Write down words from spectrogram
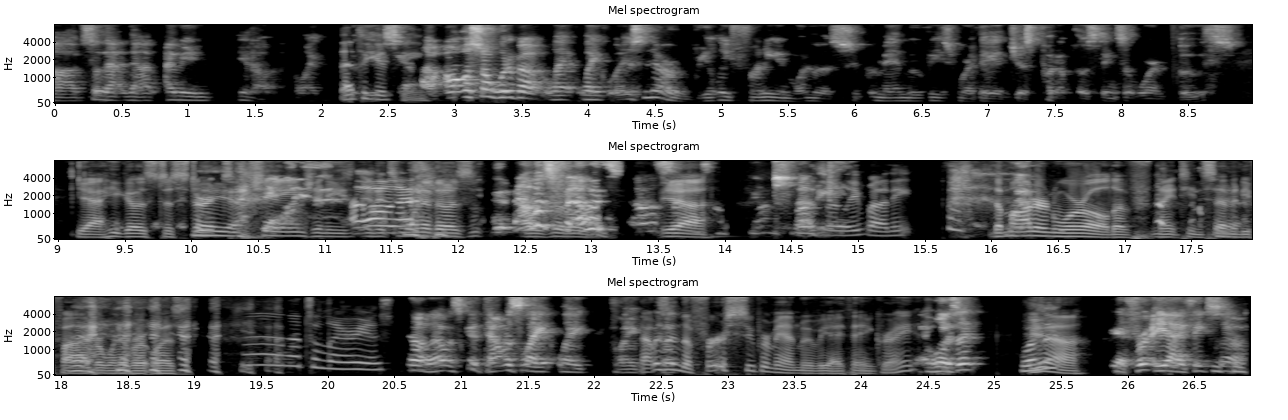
Uh, so that that I mean, you know, like That's a good these- scene. uh, Also, what about like like isn't there a really funny in one of the Superman movies where they had just put up those things that weren't booths? Yeah, he goes to start Yeah, yeah. to change, and he's Oh, and it's one of those That was those that was, that was yeah. that was That's funny. really funny. The modern world of 1975 or whenever it was. Oh, that's hilarious. No, that was good. That was like like like That was in the first Superman movie, I think, right? Oh, was it? Was it? yeah. Yeah, for, yeah, I think so.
